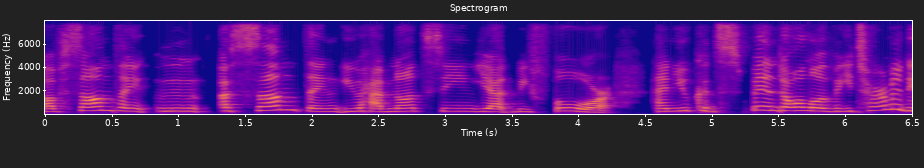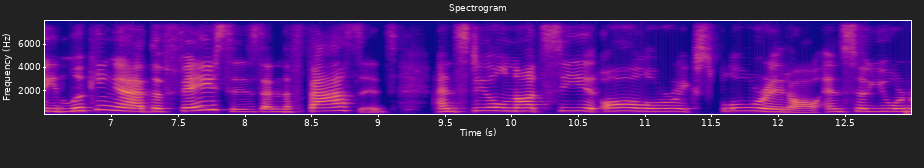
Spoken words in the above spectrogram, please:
of something mm, a something you have not seen yet before. And you could spend all of eternity looking at the faces and the facets and still not see it all or explore it all. And so your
